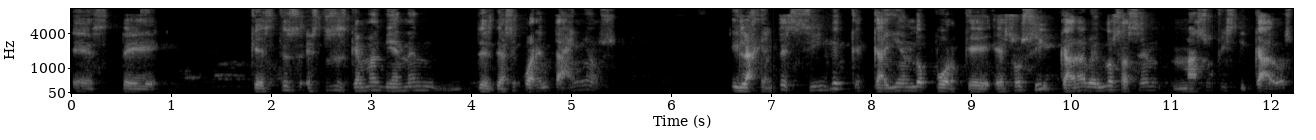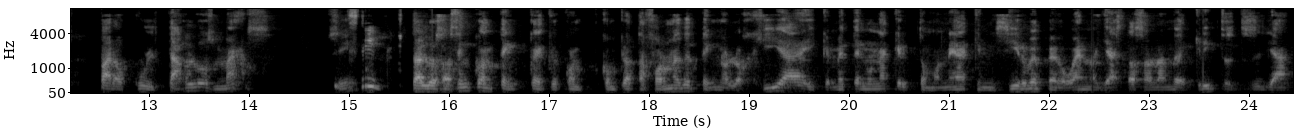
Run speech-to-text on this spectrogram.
este, que estos, estos esquemas vienen desde hace 40 años. Y la gente sigue cayendo porque, eso sí, cada vez los hacen más sofisticados para ocultarlos más. ¿sí? O sea, los hacen con, con, plataformas de tecnología y que meten una criptomoneda que ni sirve, pero bueno, ya estás hablando de criptos, entonces ya,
